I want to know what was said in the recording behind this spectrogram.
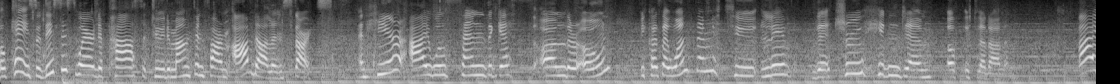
Okay, so this is where the path to the mountain farm Avdalen starts. And here I will send the guests on their own because I want them to live the true hidden gem of Utladalen. Bye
